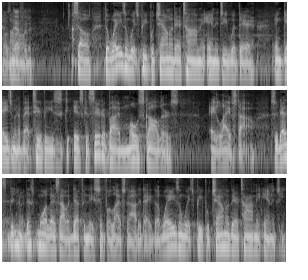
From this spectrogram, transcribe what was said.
Most definitely. Um, so the ways in which people channel their time and energy with their engagement of activities is considered by most scholars a lifestyle. So that's you know that's more or less our definition for lifestyle today. The ways in which people channel their time and energy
